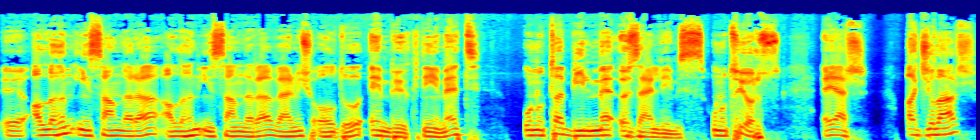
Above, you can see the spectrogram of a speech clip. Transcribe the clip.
e, Allah'ın insanlara Allah'ın insanlara vermiş olduğu en büyük nimet unutabilme özelliğimiz. Unutuyoruz. Eğer acılar,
